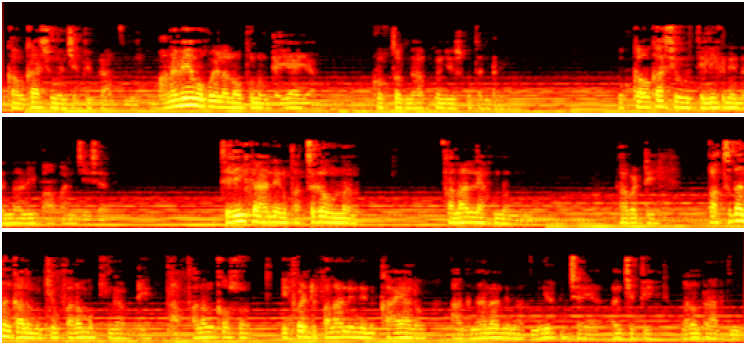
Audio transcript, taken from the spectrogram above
ఒక్క అవకాశం అని చెప్పి ప్రార్థన. మనమే ఒకవేళ లోపల ఉంటే అయ్యా అయ్యా కృప్తో జ్ఞాపకం చేసుకో ఒక్క అవకాశం తెలియక నేను అన్నాడు ఈ పాపాన్ని చేశాను. తెలియక నేను పచ్చగా ఉన్నాను. ఫలాలు లేకుండా ఉన్నాను. కాబట్టి పచ్చదనం కాదు ముఖ్యం ఫలం ముఖ్యం కాబట్టి ఆ ఫలం కోసం ఎటువంటి ఫలాన్ని నేను కాయాలో ఆ జ్ఞానాన్ని నాకు నేర్పించాయా అని చెప్పి మనం ప్రార్థన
